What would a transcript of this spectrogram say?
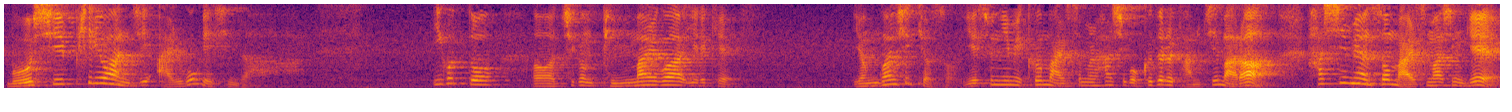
무엇이 필요한지 알고 계신다. 이것도 어, 지금 빈말과 이렇게 연관시켜서 예수님이 그 말씀을 하시고 그들을 닮지 마라 하시면서 말씀하신 게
